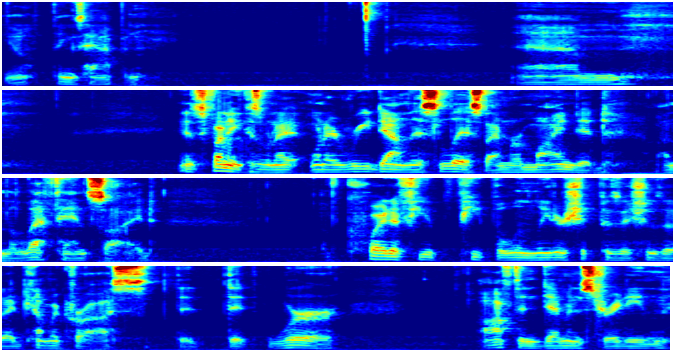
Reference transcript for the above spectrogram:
You know, things happen. Um, and it's funny because when I when I read down this list, I'm reminded on the left hand side of quite a few people in leadership positions that I'd come across that, that were often demonstrating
